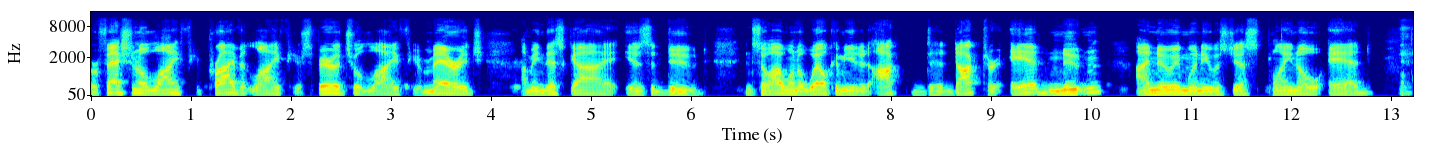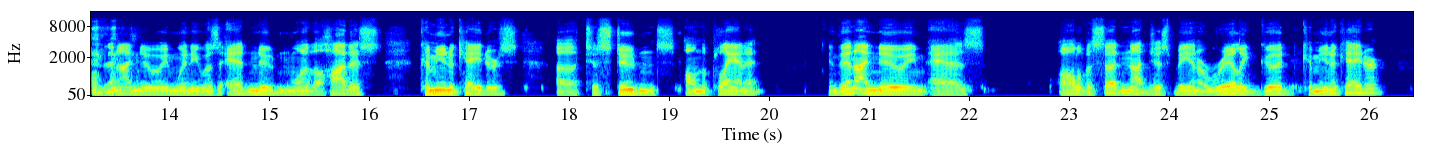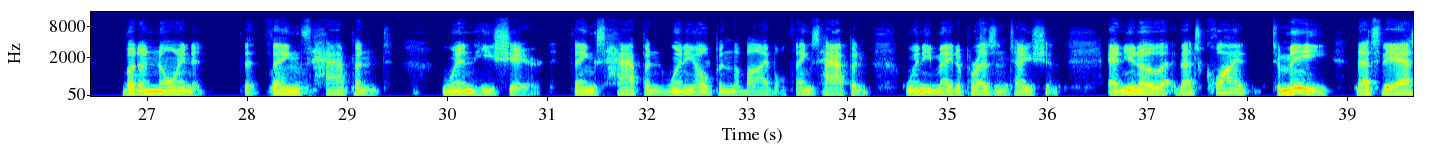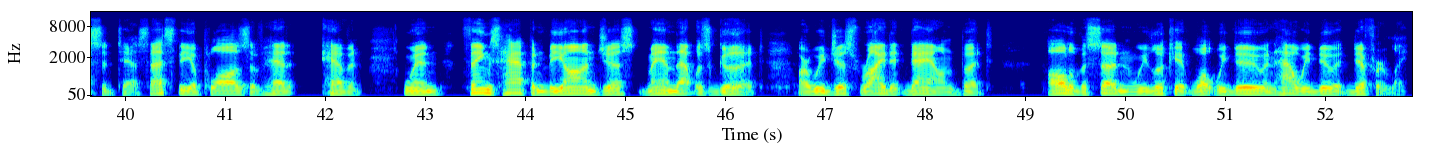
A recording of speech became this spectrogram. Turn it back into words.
professional life, your private life, your spiritual life, your marriage. I mean, this guy is a dude. And so I want to welcome you to, to Dr. Ed Newton. I knew him when he was just plain old Ed. And then I knew him when he was Ed Newton, one of the hottest communicators uh, to students on the planet. And then I knew him as all of a sudden not just being a really good communicator, but anointed, that things mm-hmm. happened when he shared. Things happened when he opened the Bible. Things happened when he made a presentation. And, you know, that's quite, to me, that's the acid test. That's the applause of he- heaven when things happen beyond just, man, that was good, or we just write it down. But all of a sudden, we look at what we do and how we do it differently.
